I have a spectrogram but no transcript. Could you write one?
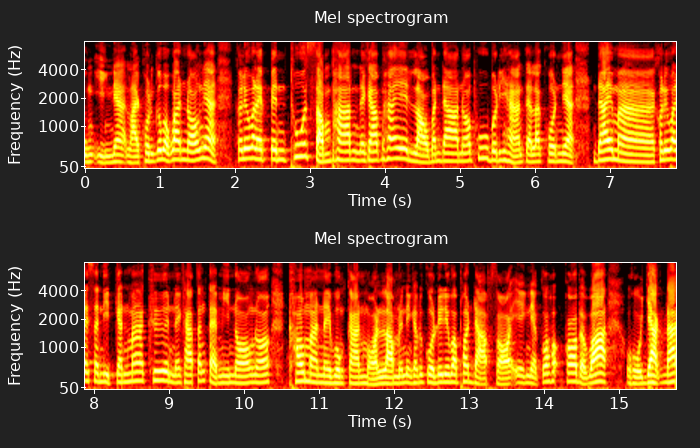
อุงอิงเนี่ยหลายคนก็บอกว่าน้องเนี่ยเขาเรียกว่าอะไรเป็นทูตสัมพันธ์นะครับให้เหล่าบรรดาเนาะผู้บริหารแต่ละคนเนี่ยได้มาเขาเรียกว่าอะไรสนิทกันมากขึ้นนะครับตั้งแต่มีน้องเนาะเข้ามาในวงการหมอลำนั่นเองครับทุกคนเรียกได้ว่าพ่อดาบสอเองเนี่ยก็ก็แบบว่าโอ้โหอยากได้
